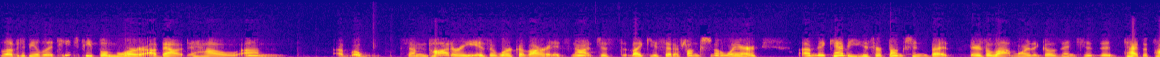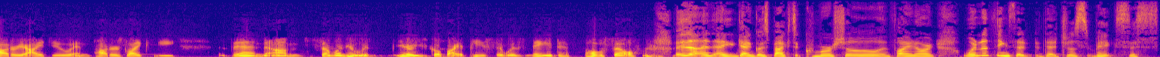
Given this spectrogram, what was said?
love to be able to teach people more about how um, a, a, some pottery is a work of art. It's not just like you said, a functional wear. Um, they can be used for function, but there's a lot more that goes into the type of pottery I do, and potters like me than um, someone who would, you know, you'd go buy a piece that was made wholesale. And, and again, goes back to commercial and fine art. One of the things that, that just makes this,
